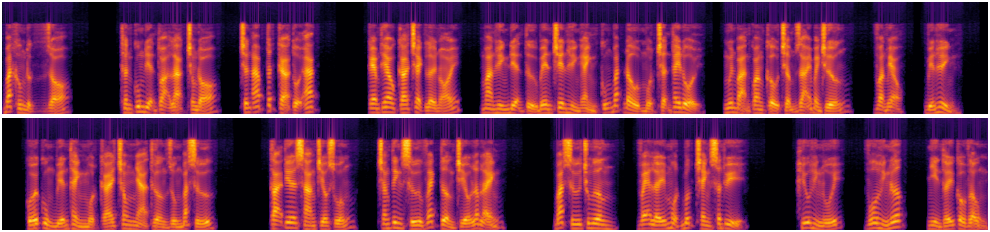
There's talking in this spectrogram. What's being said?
bắt không được gió. Thần cung điện tọa lạc trong đó, chấn áp tất cả tội ác. Kèm theo cá trạch lời nói, màn hình điện tử bên trên hình ảnh cũng bắt đầu một trận thay đổi, nguyên bản quang cầu chậm rãi bành trướng vạn mẹo, biến hình. Cuối cùng biến thành một cái trong nhà thường dùng bắt xứ. Tại tia sáng chiếu xuống trắng tinh sứ vách tường chiếu lấp lánh. Bát sứ trung ương vẽ lấy một bức tranh sân thủy. Hữu hình núi, vô hình nước, nhìn thấy cầu vồng,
